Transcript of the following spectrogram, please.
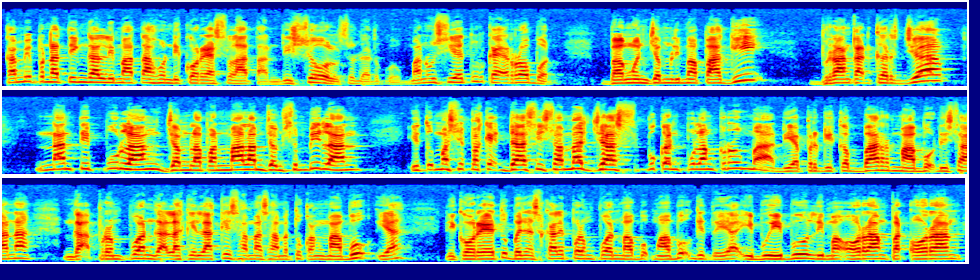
kami pernah tinggal lima tahun di Korea Selatan, di Seoul saudaraku. Manusia itu kayak robot. Bangun jam 5 pagi, berangkat kerja, nanti pulang jam 8 malam, jam 9, itu masih pakai dasi sama jas, bukan pulang ke rumah. Dia pergi ke bar, mabuk di sana, nggak perempuan, nggak laki-laki, sama-sama tukang mabuk ya. Di Korea itu banyak sekali perempuan mabuk-mabuk gitu ya. Ibu-ibu lima orang, empat orang,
